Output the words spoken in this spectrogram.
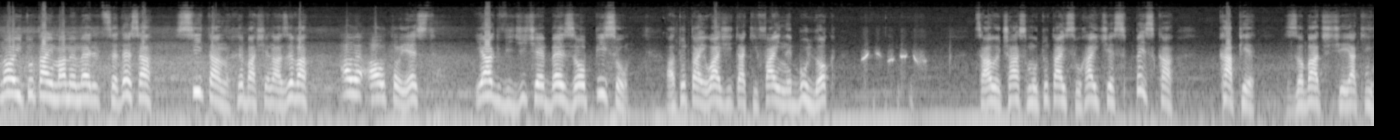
No i tutaj mamy Mercedesa Citan chyba się nazywa, ale auto jest jak widzicie bez opisu. A tutaj łazi taki fajny bulldog. Cały czas mu tutaj, słuchajcie, spyska kapie. Zobaczcie jaki...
